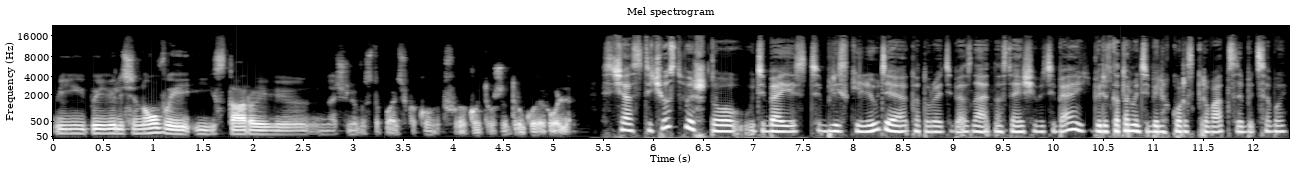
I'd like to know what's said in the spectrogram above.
И появились и новые, и старые начали выступать в, каком, в какой-то уже другой роли. Сейчас ты чувствуешь, что у тебя есть близкие люди, которые тебя знают настоящего тебя, и перед которыми тебе легко раскрываться и быть собой?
